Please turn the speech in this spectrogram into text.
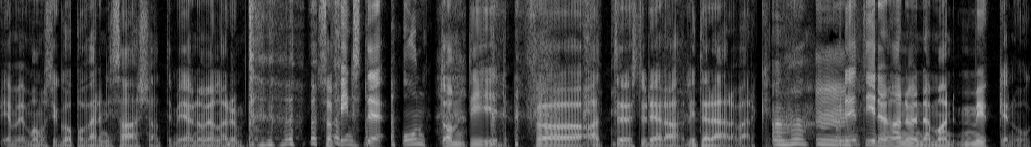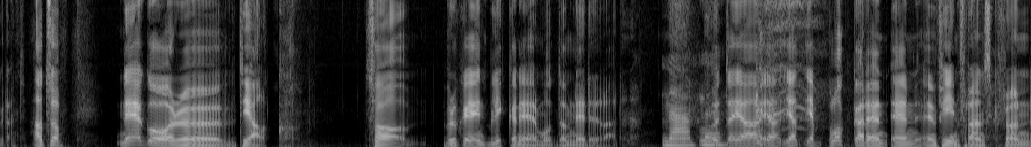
menar, man måste ju gå på vernissage alltid med jämna mellanrum. Så finns det ont om tid för att eh, studera litterära verk. Mm. Och den tiden använder man mycket noggrant. Alltså, när jag går till Alko så brukar jag inte blicka ner mot de nedre raderna. Nej. Utan jag, jag, jag, jag plockar en, en, en fin fransk från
